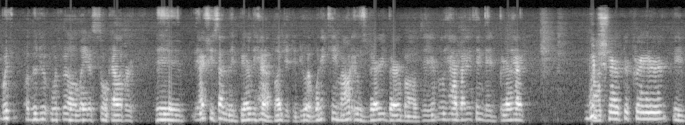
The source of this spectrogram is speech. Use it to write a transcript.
with the new, with the latest Soul Calibur, they, they actually said that they barely had a budget to do it. When it came out, it was very bare bones. They didn't really have anything. They barely had a which character creator. They,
